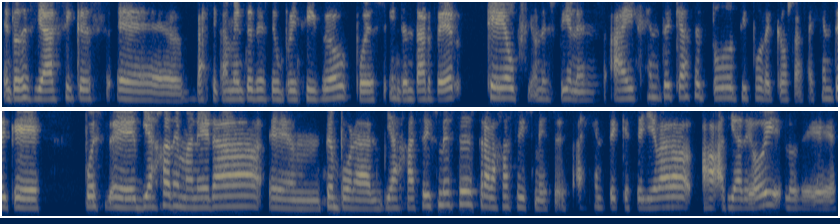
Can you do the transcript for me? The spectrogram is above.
entonces ya sí que es eh, básicamente desde un principio pues intentar ver qué opciones tienes. Hay gente que hace todo tipo de cosas. Hay gente que pues eh, viaja de manera em, temporal, viaja seis meses, trabaja seis meses. Hay gente que se lleva a, día de hoy lo de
